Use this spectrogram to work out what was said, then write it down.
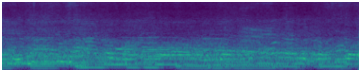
I'm not going away.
